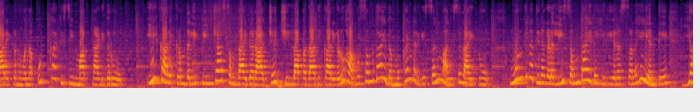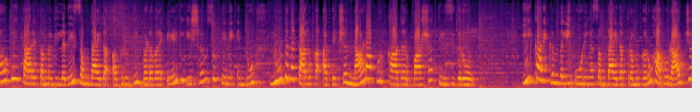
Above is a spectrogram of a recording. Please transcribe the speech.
ಕಾರ್ಯಕ್ರಮವನ್ನು ಉದ್ಘಾಟಿಸಿ ಮಾತನಾಡಿದರು. ಈ ಕಾರ್ಯಕ್ರಮದಲ್ಲಿ ಪಿಂಜಾರ್ ಸಮುದಾಯದ ರಾಜ್ಯ, ಜಿಲ್ಲಾ ಪದಾಧಿಕಾರಿಗಳು ಹಾಗೂ ಸಮುದಾಯದ ಮುಖಂಡರಿಗೆ ಸನ್ಮಾನಿಸಲಾಯಿತು. ಮುಂದಿನ ದಿನಗಳಲ್ಲಿ ಸಮುದಾಯದ ಹಿರಿಯರ ಸಲಹೆಯಂತೆ ಯಾವುದೇ ತಾರತಮ್ಯವಿಲ್ಲದೆ ಸಮುದಾಯದ ಅಭಿವೃದ್ಧಿ ಬಡವರ ಏಳಿಗೆಗೆ ಶ್ರಮಿಸುತ್ತೇನೆ ಎಂದು ನೂತನ ತಾಲೂಕಾ ಅಧ್ಯಕ್ಷ ನಾಣಾಪುರ್ ಖಾದರ್ ಬಾಷಾ ತಿಳಿಸಿದರು. ಈ ಕಾರ್ಯಕ್ರಮದಲ್ಲಿ ಊರಿನ ಸಮುದಾಯದ ಪ್ರಮುಖರು ಹಾಗೂ ರಾಜ್ಯ,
